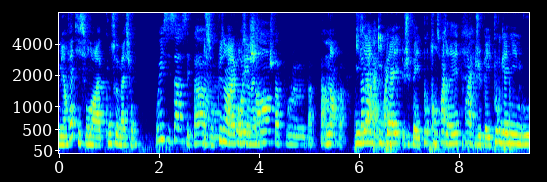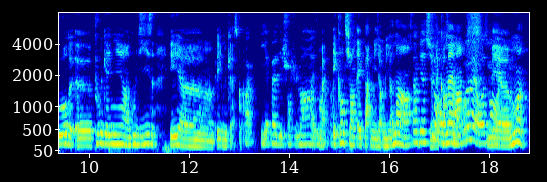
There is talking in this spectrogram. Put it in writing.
Mais en fait, ils sont dans la consommation. Oui, c'est ça, c'est pas. Ils sont plus dans pas la pour l'échange, pas pour le. Pas, pas- Non. quoi. Ils ouais. payent, je paye pour transpirer, Ouais. je paye pour gagner une gourde, euh, pour gagner un goodies, et, euh, et je me casse, quoi. Il n'y a pas d'échange humain. Et, quand il y en a, mais il y en il y a, hein. Ah, bien sûr. en a quand même, hein. Mais euh, moins,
